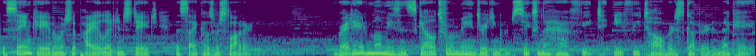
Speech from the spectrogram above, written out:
the same cave in which the Paiute legend states the Sitkos were slaughtered. Red-haired mummies and skeletal remains ranging from 6.5 feet to 8 feet tall were discovered in that cave.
